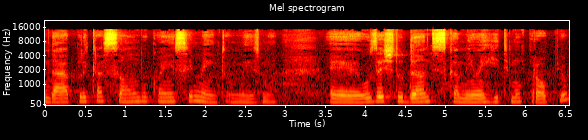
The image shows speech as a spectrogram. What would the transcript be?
da aplicação do conhecimento mesmo. É, os estudantes caminham em ritmo próprio,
